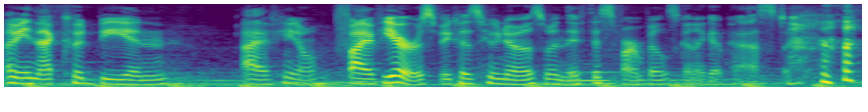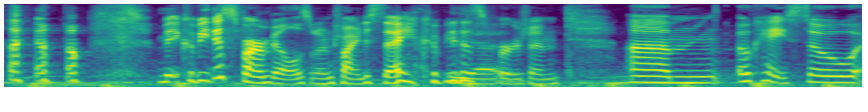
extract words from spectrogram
I mean, that could be in, uh, you know, five years because who knows when if this farm bill is going to get passed. I don't know. It could be this farm bill is what I'm trying to say. It could be this Yeah. version. Um, okay, so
